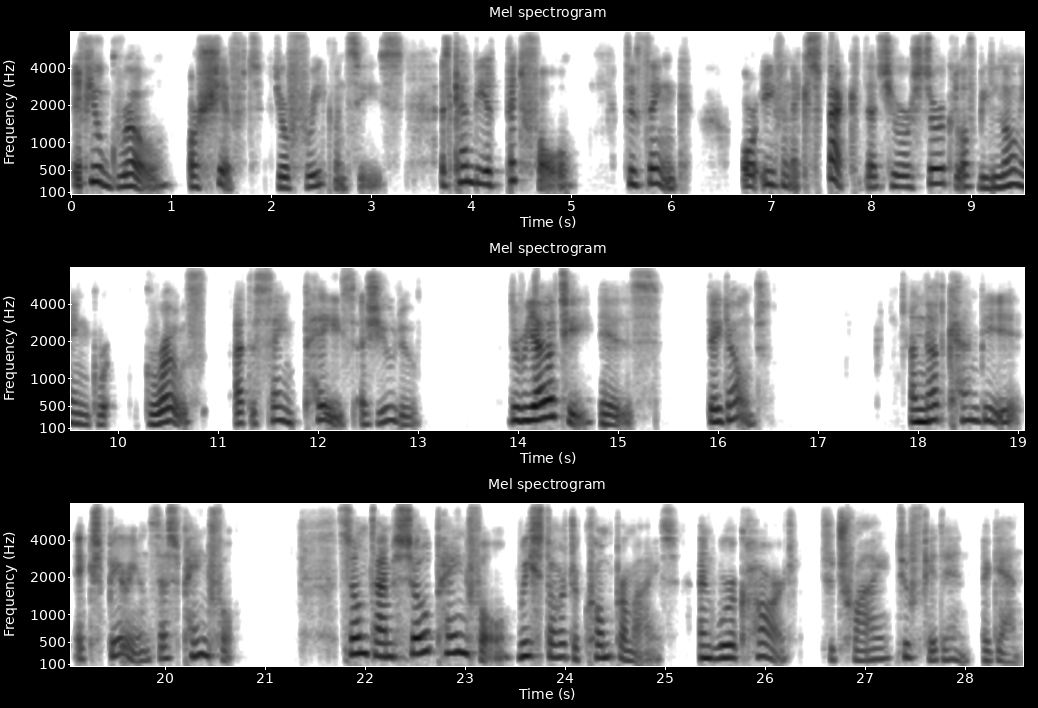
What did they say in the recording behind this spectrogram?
If you grow or shift your frequencies, it can be a pitfall to think or even expect that your circle of belonging gr- grows at the same pace as you do. The reality is they don't. And that can be experienced as painful. Sometimes so painful, we start to compromise and work hard to try to fit in again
